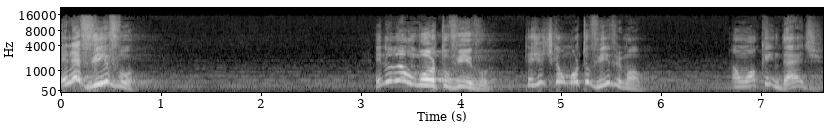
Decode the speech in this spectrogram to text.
Ele é vivo. Ele não é um morto-vivo. Tem gente que é um morto-vivo, irmão. É um walking dead.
